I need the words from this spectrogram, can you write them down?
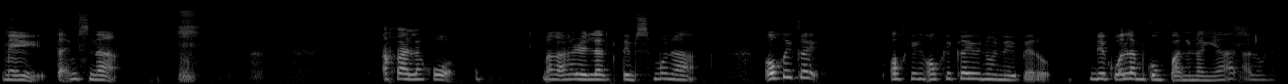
May times na akala ko mga relatives mo na okay kay okay okay kayo noon eh pero hindi ko alam kung paano nangyari. Ano na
